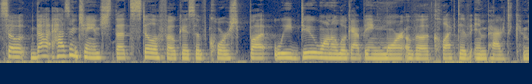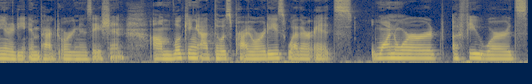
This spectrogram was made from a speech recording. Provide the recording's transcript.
So that hasn't changed. That's still a focus, of course, but we do want to look at being more of a collective impact, community impact organization. Um, looking at those priorities, whether it's one word, a few words,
